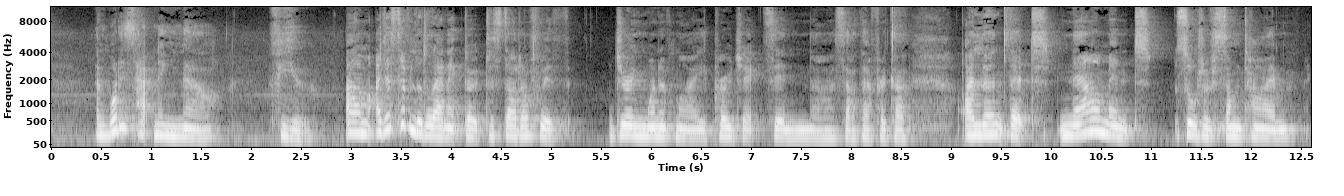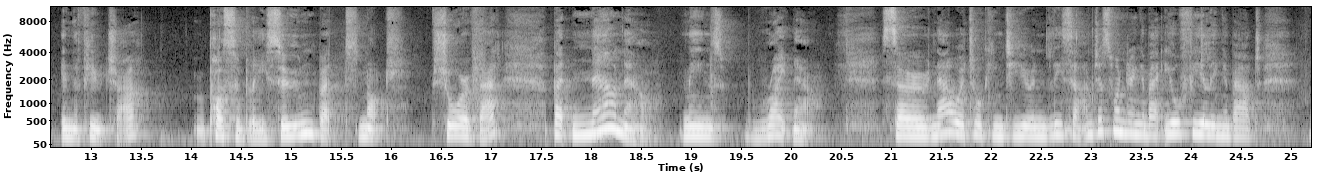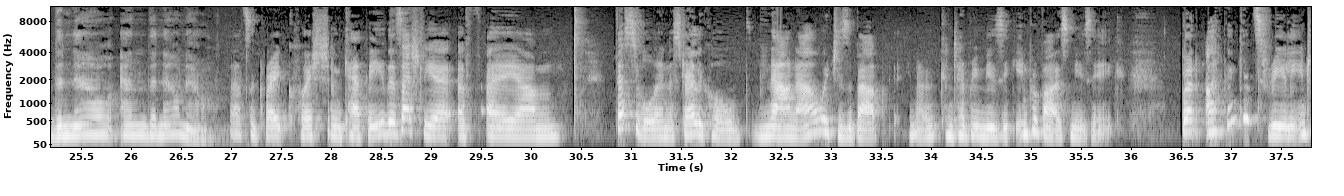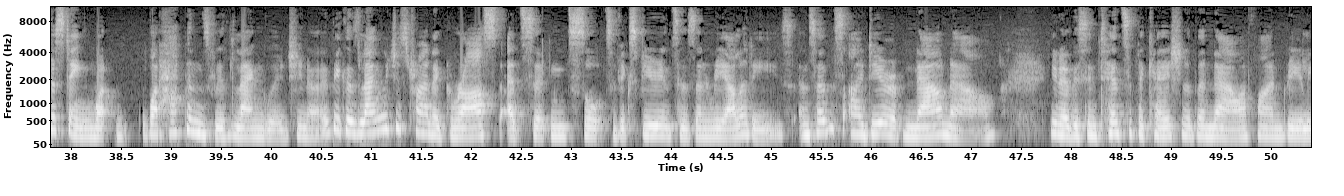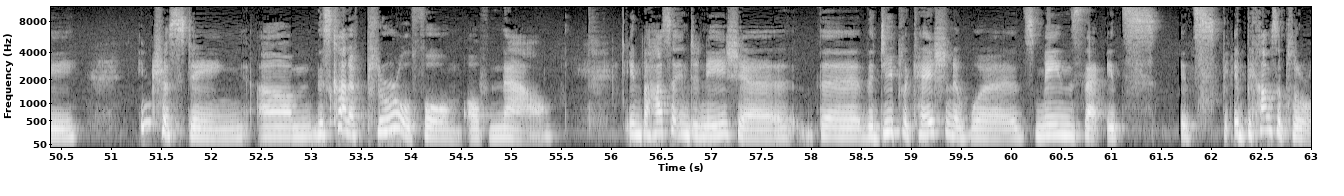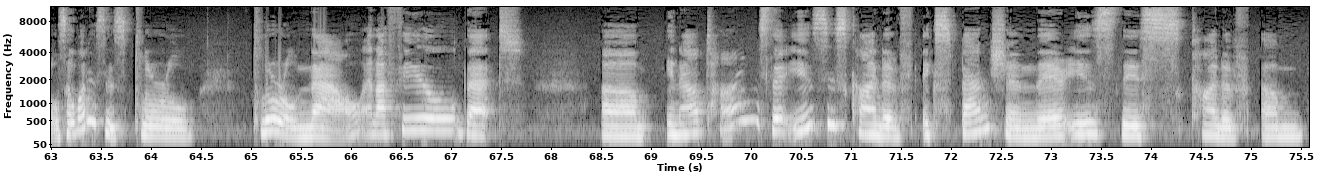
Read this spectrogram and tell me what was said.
and what is happening now for you. Um, I just have a little anecdote to start off with. During one of my projects in uh, South Africa, I learnt that now meant sort of sometime in the future, possibly soon, but not sure of that. But now, now means right now. So now we're talking to you, and Liza, I'm just wondering about your feeling about the now and the now now. That's a great question, Cathy. There's actually a, a, a um, festival in Australia called Now Now, which is about you know contemporary music, improvised music. But I think it's really interesting what what happens with language, you know, because language is trying to grasp at certain sorts of experiences and realities. And so this idea of now now, you know, this intensification of the now I find really interesting. Um, this kind of plural form of now. In Bahasa Indonesia, the the duplication of words means that it's it's it becomes a plural. So what is this plural plural now? And I feel that um, in our times there is this kind of expansion. There is this kind of um,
